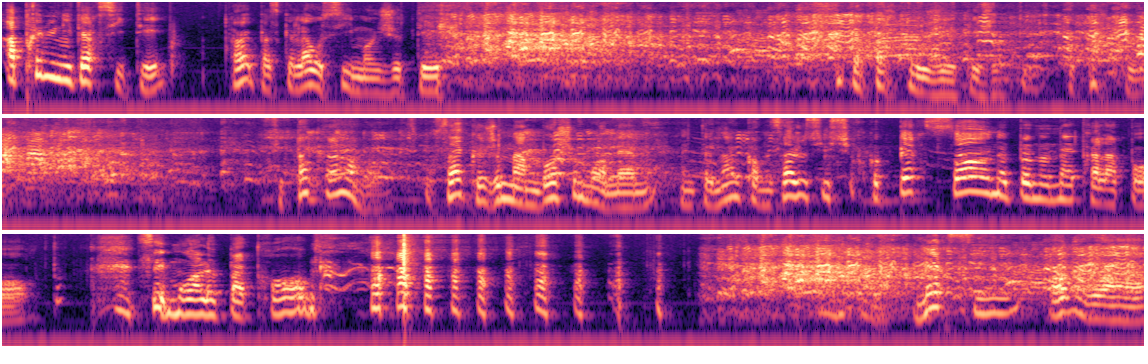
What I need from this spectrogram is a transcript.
après l'université, parce que là aussi ils m'ont jeté. partout j'ai été jeté. C'est pas grave, c'est pour ça que je m'embauche moi-même. Maintenant, comme ça, je suis sûr que personne ne peut me mettre à la porte. C'est moi le patron. Merci. Au revoir.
